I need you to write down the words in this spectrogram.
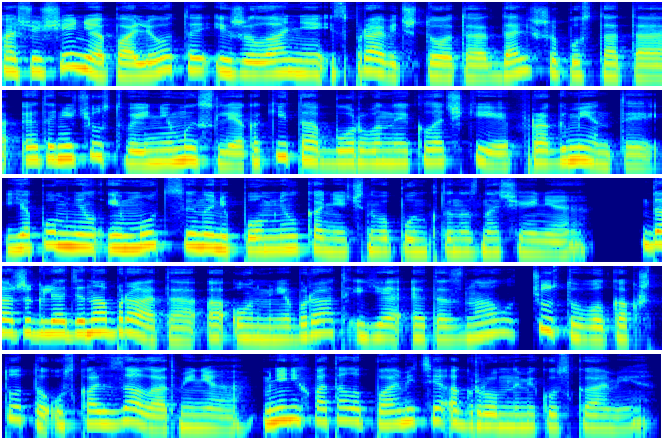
Ощущение полета и желание исправить что-то, дальше пустота – это не чувства и не мысли, а какие-то оборванные клочки, фрагменты. Я помнил эмоции, но не помнил конечного пункта назначения. Даже глядя на брата, а он мне брат, я это знал, чувствовал, как что-то ускользало от меня. Мне не хватало памяти огромными кусками.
